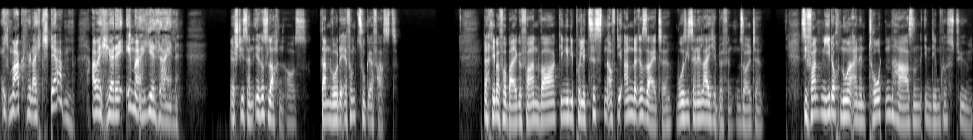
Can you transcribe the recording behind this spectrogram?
Ich mag vielleicht sterben, aber ich werde immer hier sein. Er stieß ein irres Lachen aus. Dann wurde er vom Zug erfasst. Nachdem er vorbeigefahren war, gingen die Polizisten auf die andere Seite, wo sich seine Leiche befinden sollte. Sie fanden jedoch nur einen toten Hasen in dem Kostüm.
